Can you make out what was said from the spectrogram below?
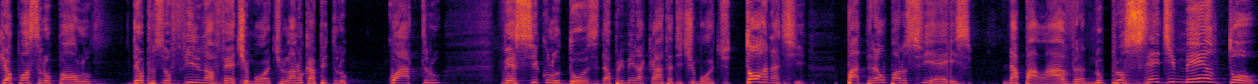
que o apóstolo Paulo deu pro seu filho na fé, Timóteo, lá no capítulo 4, versículo 12 da primeira carta de Timóteo. Torna-te padrão para os fiéis na palavra, no procedimento,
